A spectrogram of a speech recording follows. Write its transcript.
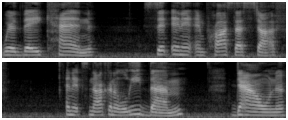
where they can sit in it and process stuff, and it's not going to lead them down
